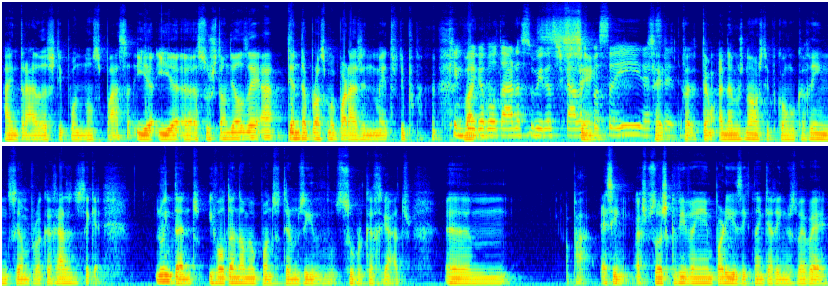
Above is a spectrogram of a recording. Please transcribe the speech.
há entradas tipo onde não se passa e a, e a, a sugestão deles é ah, tenta a próxima paragem de metro. Tipo, que implica voltar a subir as escadas Sim, para sair, etc. Certo. Então andamos nós tipo, com o carrinho sempre a carregar, não sei o quê. No entanto, e voltando ao meu ponto de termos ido sobrecarregados, hum, É assim, as pessoas que vivem em Paris e que têm carrinhos de bebê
